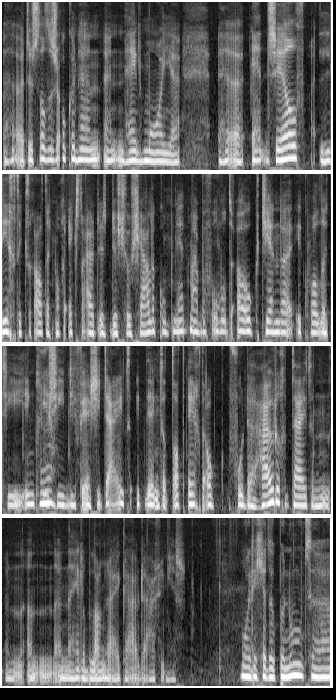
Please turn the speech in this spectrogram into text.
Uh, dus dat is ook een, een hele mooie. Uh, en zelf licht ik er altijd nog extra uit, dus de sociale component, maar bijvoorbeeld ook gender equality, inclusie, diversiteit. Ik denk dat dat echt ook voor de huidige tijd een, een, een hele belangrijke uitdaging is. Mooi dat je het ook benoemt, uh,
